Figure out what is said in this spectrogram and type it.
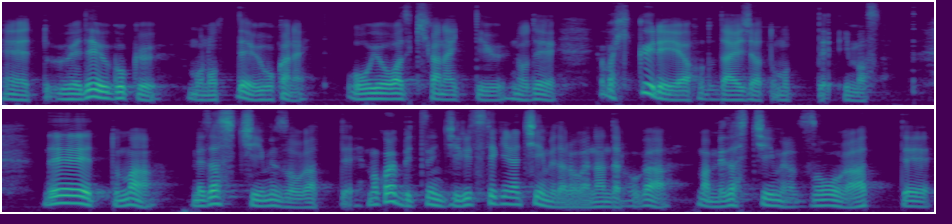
えっ、と、上で動くものって動かない。応用は効かないっていうので、やっぱ低いレイヤーほど大事だと思っています。で、えっと、まあ、目指すチーム像があって、まあ、これは別に自律的なチームだろうが何だろうが、まあ、目指すチームの像があって、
